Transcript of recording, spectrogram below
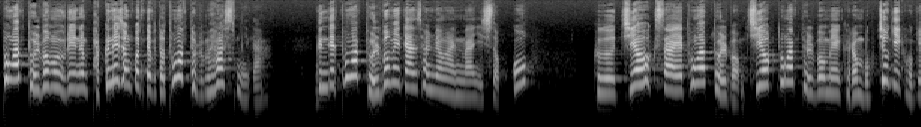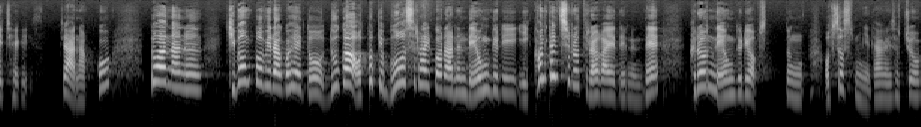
통합 돌봄은 우리는 박근혜 정권 때부터 통합 돌봄을 해왔습니다. 근데 통합 돌봄에 대한 설명만 있었고 그 지역사의 통합 돌봄, 지역 통합 돌봄의 그런 목적이 거기에 제지 않았고 또 하나는 기본법이라고 해도 누가 어떻게 무엇을 할 거라는 내용들이 이 컨텐츠로 들어가야 되는데 그런 내용들이 없, 없었습니다. 그래서 좀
